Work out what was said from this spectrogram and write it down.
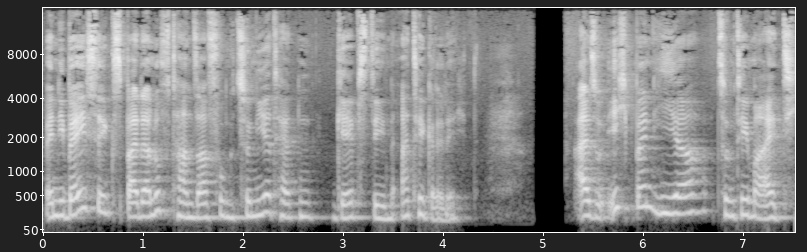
wenn die Basics bei der Lufthansa funktioniert hätten, gäbe es den Artikel nicht. Also ich bin hier zum Thema IT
